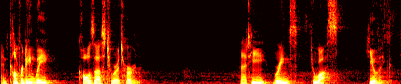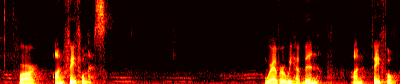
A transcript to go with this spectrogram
and comfortingly calls us to return. That He brings to us healing for our unfaithfulness. Wherever we have been unfaithful,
